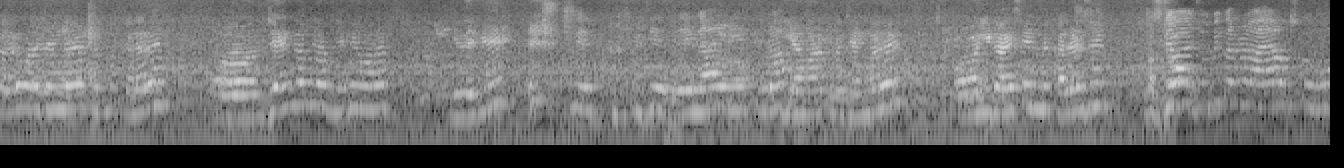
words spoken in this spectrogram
कलर वाला जेंगा है कुछ में कलर है। और जेंगा भी आप देखें हमारा ये देखें। ये देंगा ये पूरा। ये हमारा पूरा जेंगा है। और ये डाइस है इनमें कलर्स हैं। अब उसके जो भी कलर आया उसको वो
